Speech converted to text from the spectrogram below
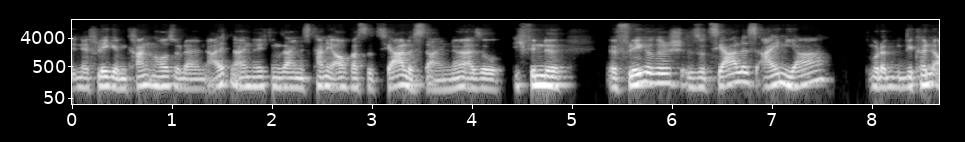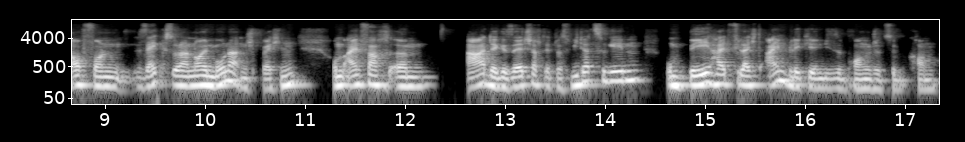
in der Pflege im Krankenhaus oder in Alteneinrichtungen sein, es kann ja auch was Soziales sein. Ne? Also ich finde, äh, pflegerisch Soziales ein Jahr oder wir können auch von sechs oder neun Monaten sprechen, um einfach ähm, A, der Gesellschaft etwas wiederzugeben und B, halt vielleicht Einblicke in diese Branche zu bekommen.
